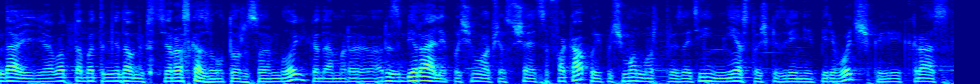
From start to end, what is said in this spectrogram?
Да, я вот об этом недавно, кстати, рассказывал тоже в своем блоге, когда мы разбирали, почему вообще случается факапы и почему он может произойти не с точки зрения переводчика, и как раз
